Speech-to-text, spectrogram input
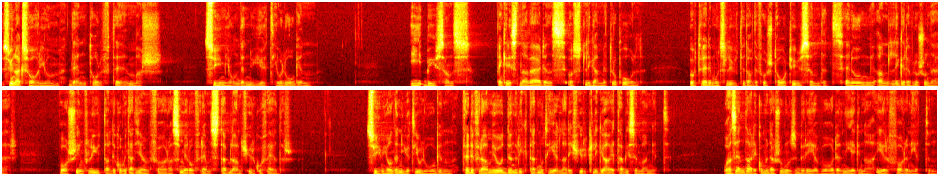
Synaxarium den 12 mars. Symeon den nye teologen. I Bysans, den kristna världens östliga metropol, uppträdde mot slutet av det första årtusendet en ung andlig revolutionär vars inflytande kommit att jämföras med de främsta bland kyrkofäder. Symeon den nye teologen trädde fram med udden riktad mot hela det kyrkliga etablissemanget. Och hans enda rekommendationsbrev var den egna erfarenheten.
